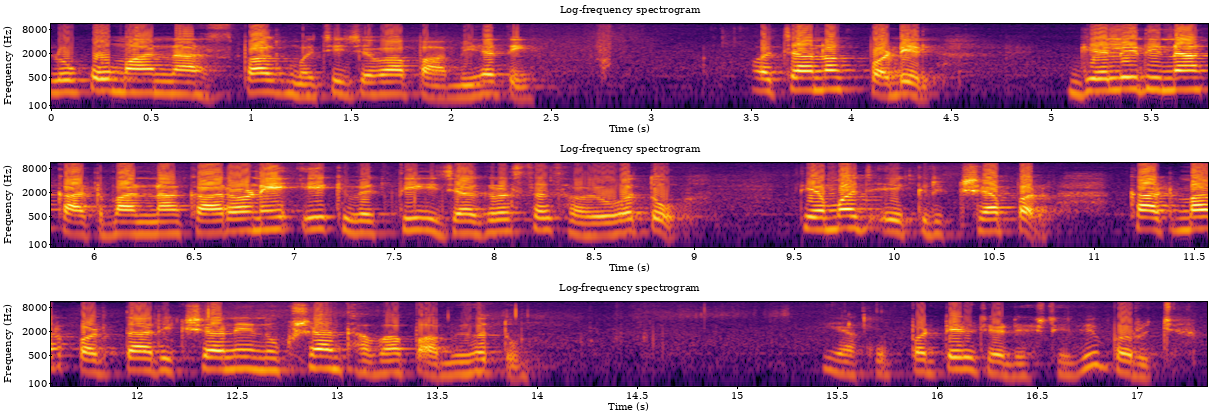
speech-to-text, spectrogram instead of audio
લોકોમાં નાસભાગ મચી જવા પામી હતી. અચાનક પડેલ ગેલેરીના કાટમાળના કારણે એક વ્યક્તિ ઇજાગ્રસ્ત થયો હતો. તેમજ એક રિક્ષા પર કાટમાર પડતા રિક્ષાને નુકસાન થવા પામ્યું હતું. યાકુબ પટેલ, જેડેશ ટીવી ભરૂચ.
